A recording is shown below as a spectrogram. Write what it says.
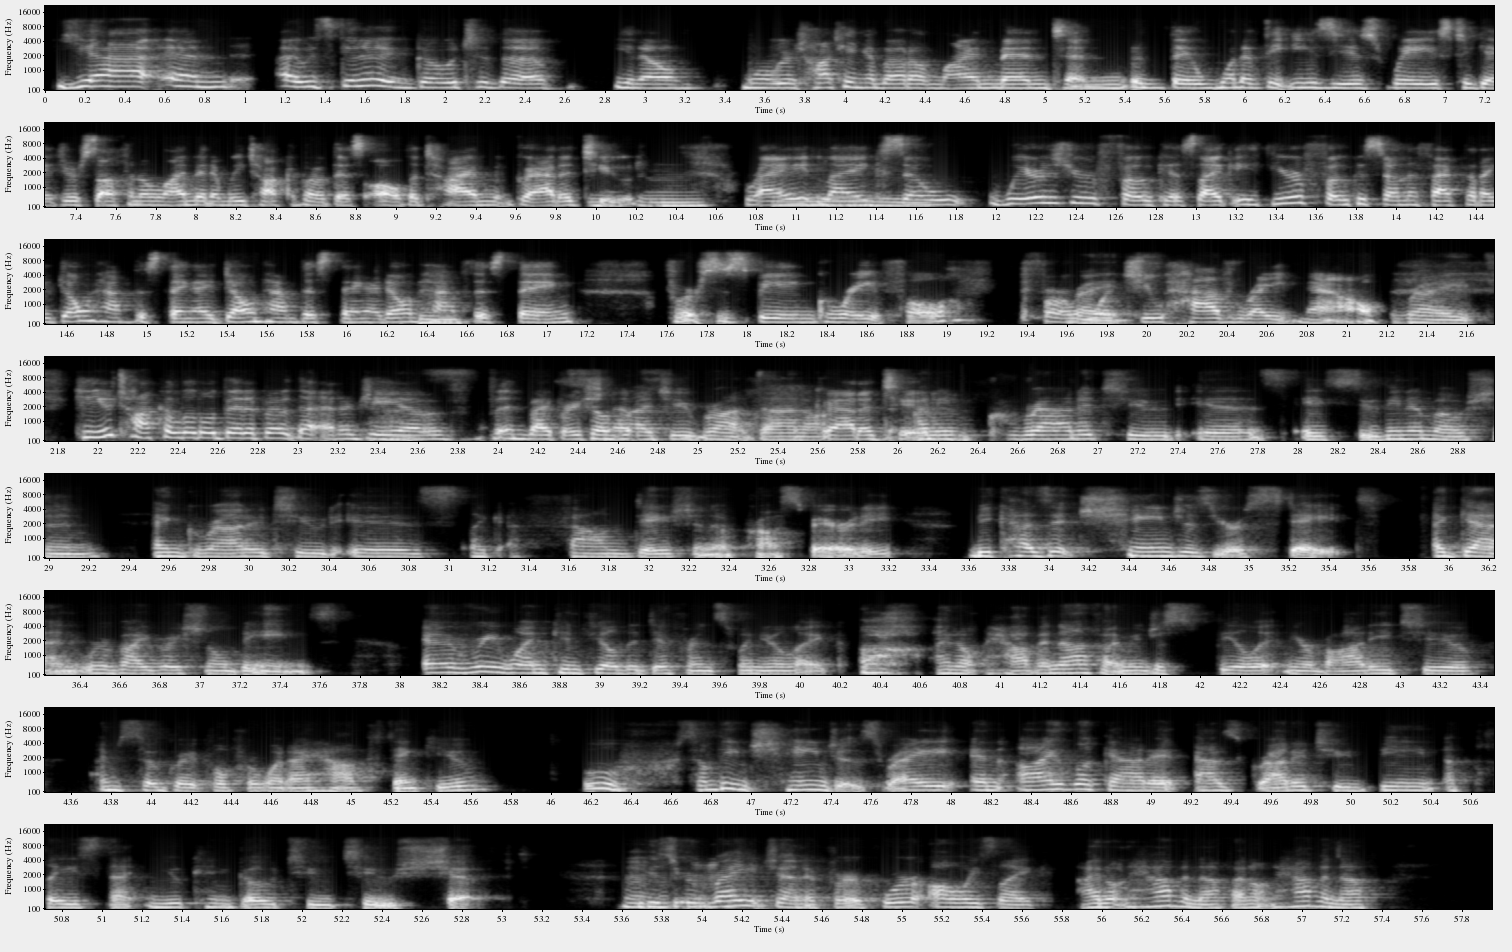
Yeah. And I was going to go to the, you know, when we were talking about alignment and the one of the easiest ways to get yourself in alignment, and we talk about this all the time gratitude, mm-hmm. right? Mm-hmm. Like, so where's your focus? Like, if you're focused on the fact that I don't have this thing, I don't have this thing, I don't mm-hmm. have this thing, versus being grateful for right. what you have right now. Right. Can you talk a little bit about the energy yes. of and vibration? So glad you brought that up. Gratitude. I mean, gratitude is a soothing emotion, and gratitude is like a foundation of prosperity because it changes your state. Again, we're vibrational beings. Everyone can feel the difference when you're like, oh, I don't have enough. I mean, just feel it in your body to, I'm so grateful for what I have. Thank you ooh, something changes, right? And I look at it as gratitude being a place that you can go to to shift. Because mm-hmm. you're right, Jennifer, if we're always like, I don't have enough, I don't have enough,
